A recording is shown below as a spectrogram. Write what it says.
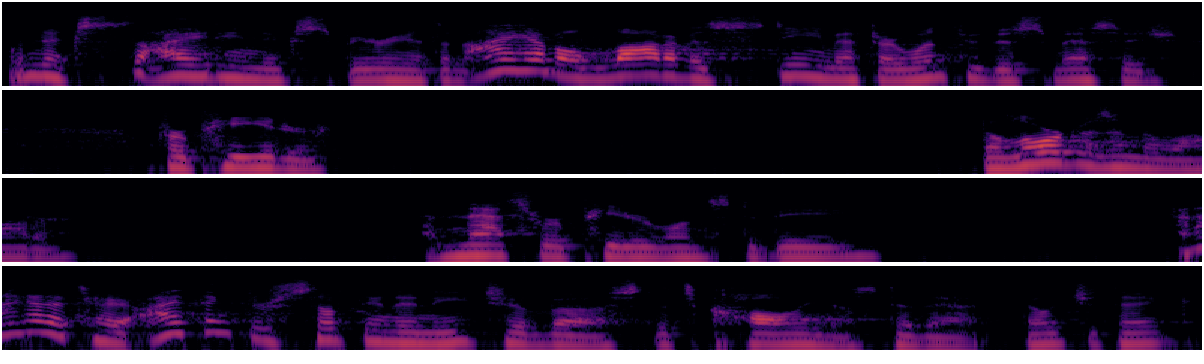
What an exciting experience. And I have a lot of esteem after I went through this message for Peter. The Lord was in the water, and that's where Peter wants to be. And I got to tell you, I think there's something in each of us that's calling us to that, don't you think?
